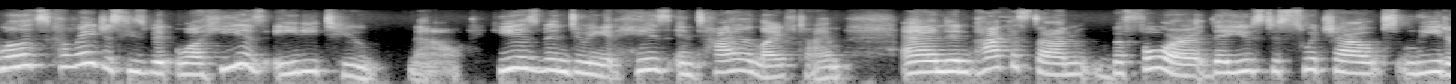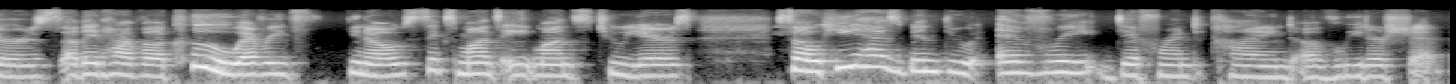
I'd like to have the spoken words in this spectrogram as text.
well it's courageous. He's been well he is 82 now. He has been doing it his entire lifetime. And in Pakistan, before they used to switch out leaders, uh, they'd have a coup every, you know, six months, eight months, two years. So he has been through every different kind of leadership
